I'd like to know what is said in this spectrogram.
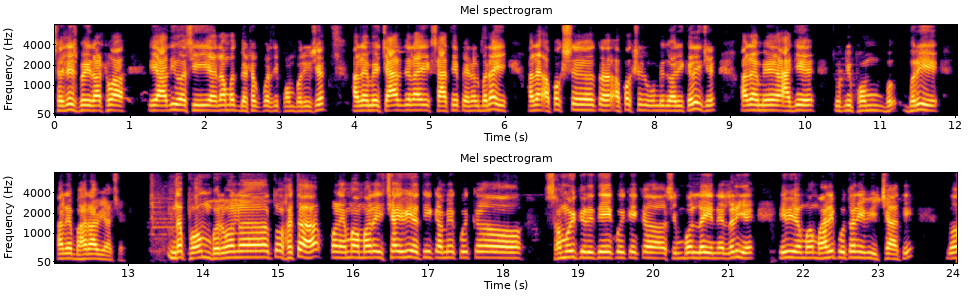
શૈલેષભાઈ રાઠવા એ આદિવાસી અનામત બેઠક પરથી ફોર્મ ભર્યું છે. અને અમે ચાર જણા એક સાથે પેનલ બનાવી અને અપક્ષ અપક્ષ ઉમેદવારી કરી છે. અને અમે આજે ચૂંટણી ફોર્મ ભરી અને બહાર આવ્યા છે. ફોર્મ ભરવાના તો હતા, પણ એમાં અમારી ઈચ્છા એવી હતી કે અમે કોઈક સામૂહિક રીતે, કોઈક એક સિમ્બોલ લઈને લડીએ એવી અમારી મારી પોતાની એવી ઈચ્છા હતી. તો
